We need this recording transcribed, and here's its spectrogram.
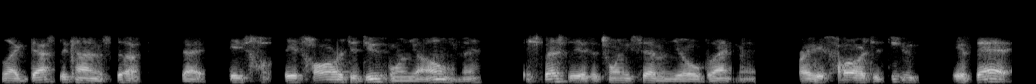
like that's the kind of stuff that it's it's hard to do on your own, man. Especially as a 27 year old black man, right? It's hard to do. If that,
